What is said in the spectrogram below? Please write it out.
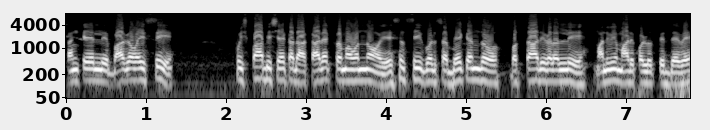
ಸಂಖ್ಯೆಯಲ್ಲಿ ಭಾಗವಹಿಸಿ ಪುಷ್ಪಾಭಿಷೇಕದ ಕಾರ್ಯಕ್ರಮವನ್ನು ಯಶಸ್ವಿಗೊಳಿಸಬೇಕೆಂದು ಭಕ್ತಾದಿಗಳಲ್ಲಿ ಮನವಿ ಮಾಡಿಕೊಳ್ಳುತ್ತಿದ್ದೇವೆ.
